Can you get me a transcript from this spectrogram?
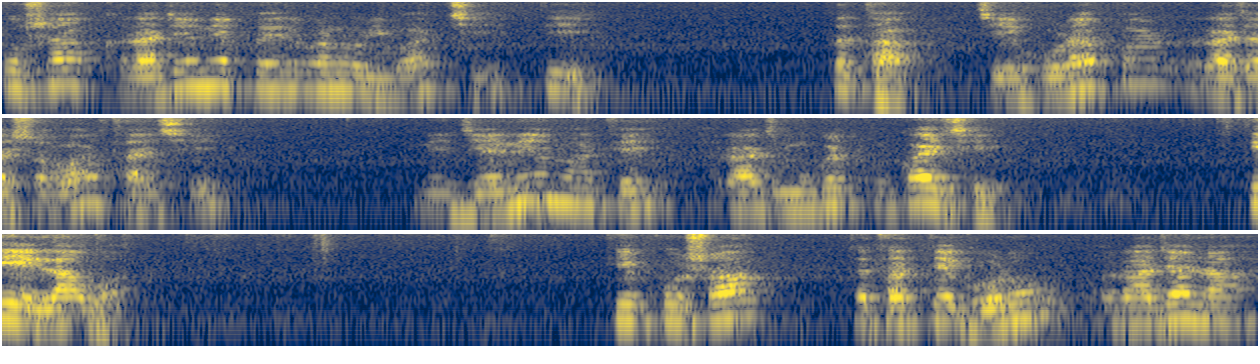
પોશાક રાજાને પહેરવાનો રિવાજ છે તે, તથા જે ઘોડા પર રાજા સવાર થાય છે ને જેને માથે રાજમુગટ મુકાય છે, તે લાવવા. તે પોશાક તથા તે ઘોડો રાજાના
